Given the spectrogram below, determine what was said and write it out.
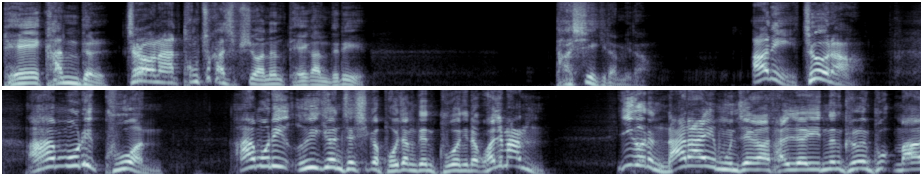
대간들, 전하 통촉하십시오 하는 대간들이 다시 얘기를 합니다. 아니, 전하, 아무리 구원, 아무리 의견 제시가 보장된 구원이라고 하지만 이거는 나라의 문제가 달려있는 그런 구, 마,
